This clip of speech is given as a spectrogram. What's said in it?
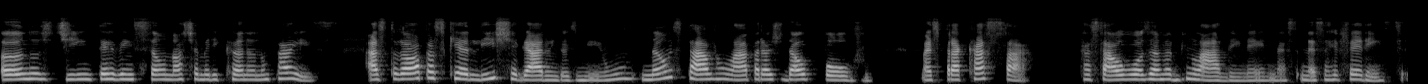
anos de intervenção norte-americana no país. As tropas que ali chegaram em 2001 não estavam lá para ajudar o povo, mas para caçar, caçar o Osama Bin Laden, né, nessa, nessa referência.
